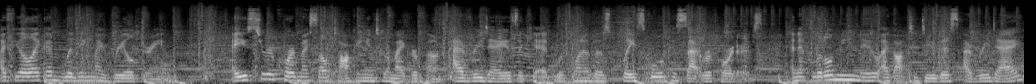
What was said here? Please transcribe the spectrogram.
I feel like I'm living my real dream. I used to record myself talking into a microphone every day as a kid with one of those play school cassette recorders. And if little me knew I got to do this every day,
